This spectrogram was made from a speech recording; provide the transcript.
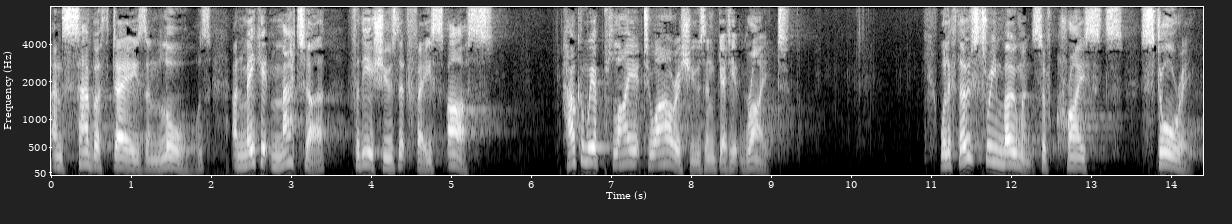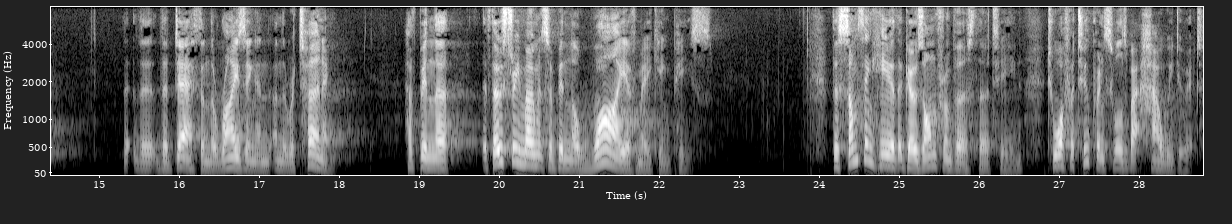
and Sabbath days and laws and make it matter for the issues that face us? How can we apply it to our issues and get it right? Well, if those three moments of Christ's story, the, the, the death and the rising and, and the returning, have been the, if those three moments have been the why of making peace, there's something here that goes on from verse 13 to offer two principles about how we do it.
